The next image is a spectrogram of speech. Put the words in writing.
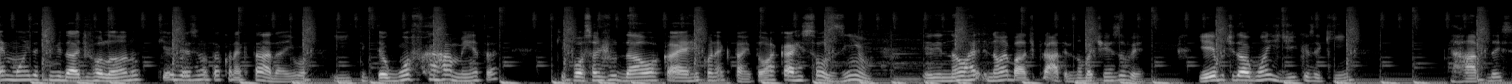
é muita atividade rolando que às vezes não está conectada. E, e tem que ter alguma ferramenta que possa ajudar o AKR a conectar. Então, o AKR sozinho, ele não, não é bala de prata, ele não vai te resolver. E aí, eu vou te dar algumas dicas aqui, rápidas,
